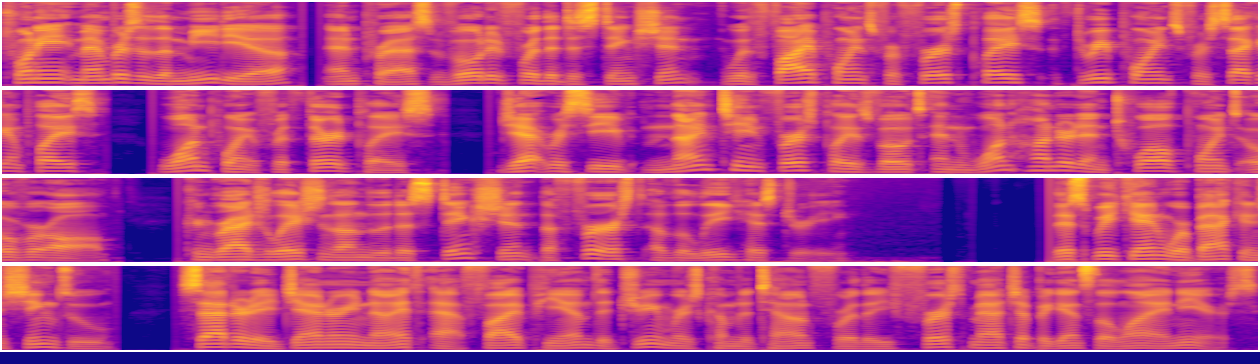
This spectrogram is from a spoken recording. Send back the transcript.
28 members of the media and press voted for the distinction, with 5 points for first place, 3 points for second place, 1 point for third place. Jet received 19 first place votes and 112 points overall. Congratulations on the distinction, the first of the league history. This weekend, we're back in Hsinchu. Saturday, January 9th at 5 p.m., the Dreamers come to town for the first matchup against the Lioneers.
